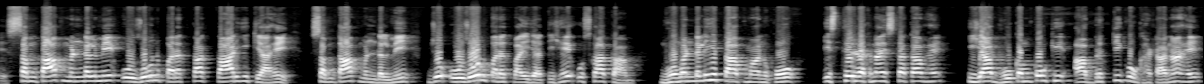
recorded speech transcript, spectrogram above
समताप मंडल में ओजोन परत का कार्य क्या है? समताप मंडल में जो ओजोन परत पाई जाती है, उसका काम भूमंडलीय तापमान को स्थिर रखना इसका काम है, या भूकंपों की आवृत्ति को घटाना है,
